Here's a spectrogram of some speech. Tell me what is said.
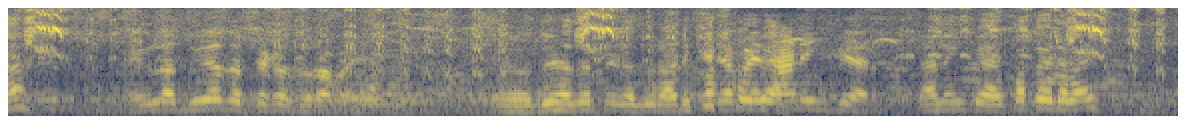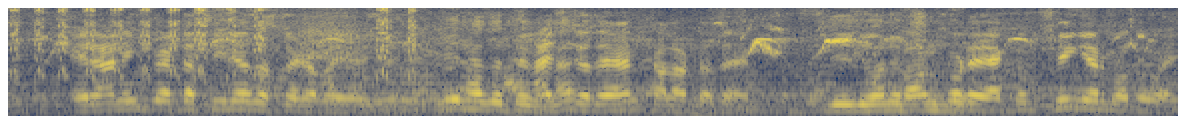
না? এগুলো দুই হাজার টাকা জোড়া ভাই। দুই হাজার টাকা জোড়া। এটা রানিং পেয়ার রানিং পেয়ার কত এটা ভাই? এই রানিং পেয়ারটা তিন হাজার টাকা ভাই তিন হাজার টাকা সাইজটা দেখেন কালারটা দেখেন। জি জি অনেক সুন্দর। একদম সিংয়ের মতো ভাই।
